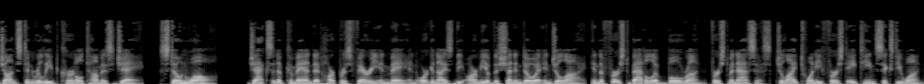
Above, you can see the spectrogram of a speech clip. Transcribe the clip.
Johnston relieved Colonel Thomas J. Stonewall Jackson of command at Harper's Ferry in May and organized the Army of the Shenandoah in July. In the First Battle of Bull Run, 1st Manassas, July 21, 1861,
